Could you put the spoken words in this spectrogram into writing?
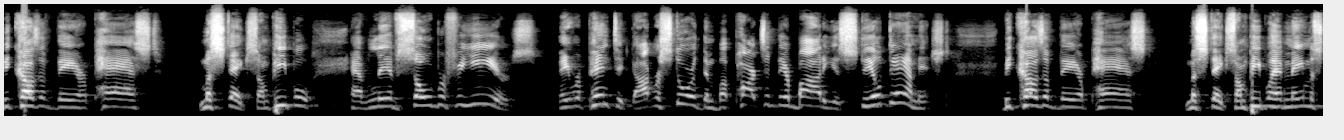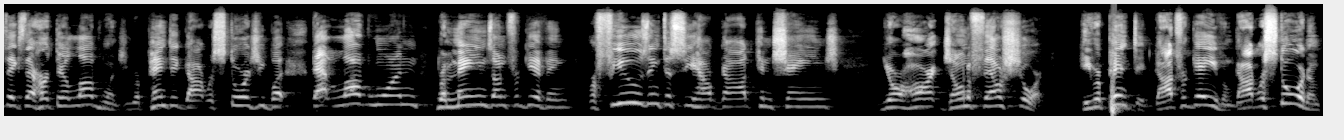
because of their past mistakes. Some people have lived sober for years. They repented, God restored them, but parts of their body is still damaged because of their past mistakes. Some people have made mistakes that hurt their loved ones. You repented, God restored you, but that loved one remains unforgiving, refusing to see how God can change your heart. Jonah fell short. He repented. God forgave him. God restored him.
